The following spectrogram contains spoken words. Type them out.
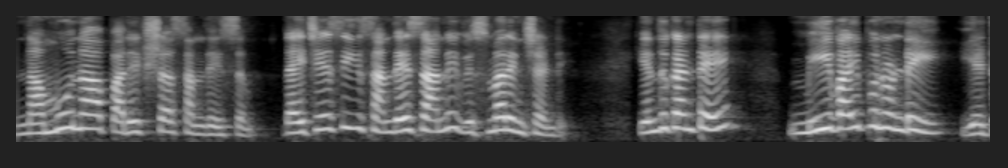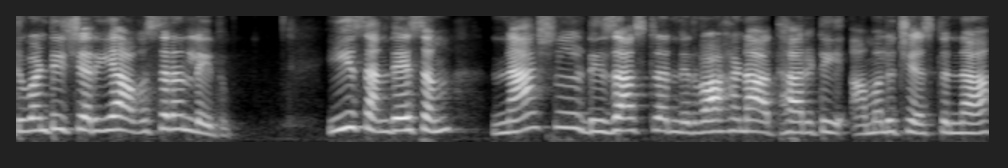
నమూనా పరీక్ష సందేశం. దయచేసి ఈ సందేశాన్ని విస్మరించండి. ఎందుకంటే మీ వైపు నుండి ఎటువంటి చర్య అవసరం లేదు. ఈ సందేశం నేషనల్ డిజాస్టర్ నిర్వహణ అథారిటీ అమలు చేస్తున్న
